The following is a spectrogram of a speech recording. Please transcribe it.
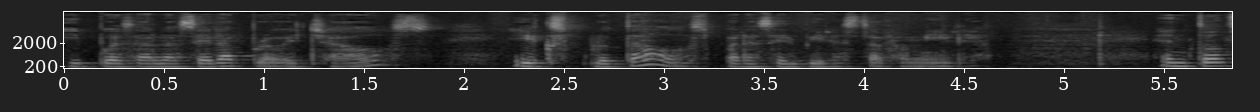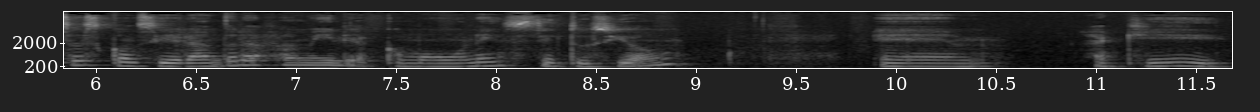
y pues al ser aprovechados y explotados para servir a esta familia. Entonces, considerando la familia como una institución, em, aquí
